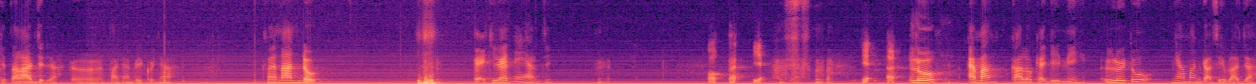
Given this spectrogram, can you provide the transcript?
kita lanjut ya ke pertanyaan berikutnya. Fernando. Kayak Q&A anjing. oh eh, iya ya eh, Lu emang kalau kayak gini, lu itu nyaman gak sih belajar?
